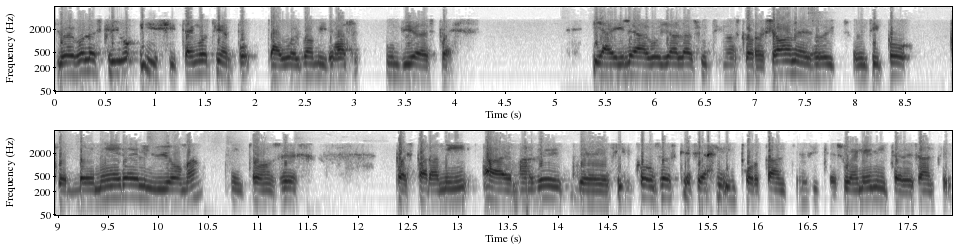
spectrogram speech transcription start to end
Luego la escribo y si tengo tiempo, la vuelvo a mirar un día después. y ahí le hago ya las últimas correcciones. Soy, un tipo que venera el idioma, entonces, pues para mí, además de, decir cosas que sean importantes y que suenen interesantes,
